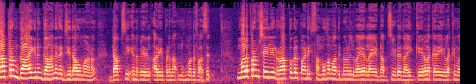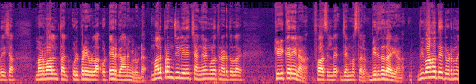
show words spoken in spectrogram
റാപ്പറും ഗായകനും ഗാനരചയിതാവുമാണ് ഡബ്സി എന്ന പേരിൽ അറിയപ്പെടുന്ന മുഹമ്മദ് ഫാസിൽ. മലപ്പുറം ശൈലിയിൽ റാപ്പുകൾ പാടി സമൂഹ മാധ്യമങ്ങളിൽ വൈറലായ ഡബ്സിയുടേതായി കേരളക്കരയെ ഇളക്കിമറിച്ച മണവാളൻ തഗ് ഉൾപ്പെടെയുള്ള ഒട്ടേറെ ഗാനങ്ങളുണ്ട്. മലപ്പുറം ജില്ലയിലെ ചങ്ങരംകുളത്തിനടുത്തുള്ള കിഴിക്കരയിലാണ് ഫാസിലിന്റെ ജന്മസ്ഥലം. ബിരുദധാരിയാണ്. വിവാഹത്തെ തുടർന്ന്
